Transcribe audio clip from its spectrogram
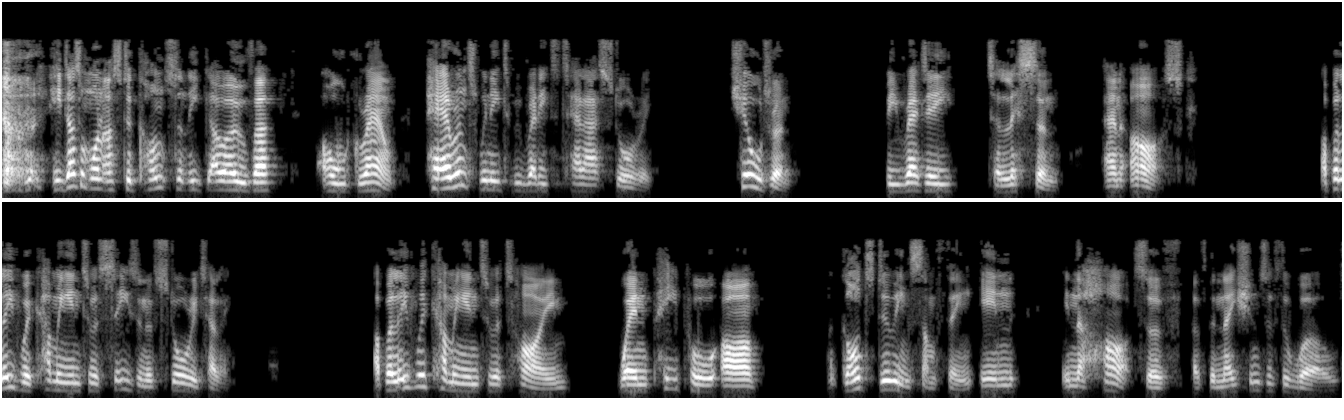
he doesn't want us to constantly go over old ground. Parents, we need to be ready to tell our story. Children, be ready to listen and ask. I believe we're coming into a season of storytelling. I believe we're coming into a time when people are, God's doing something in, in the hearts of, of the nations of the world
